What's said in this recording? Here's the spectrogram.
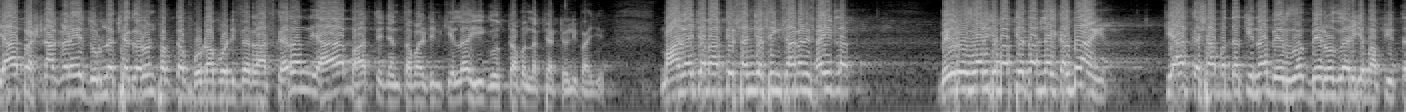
या प्रश्नाकडे दुर्लक्ष करून फक्त फोडाफोडीचं राजकारण या भारतीय जनता पार्टीने केलं ही गोष्ट आपण लक्षात ठेवली पाहिजे. महागाईच्या बाबतीत संजय सिंग साहेबांनी सांगितलं बेरोजगारीच्या बाबतीत आपल्याला कल्पना आहे की आज कशा पद्धतीनं बेरोज बेरोजगारीच्या बाबतीत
